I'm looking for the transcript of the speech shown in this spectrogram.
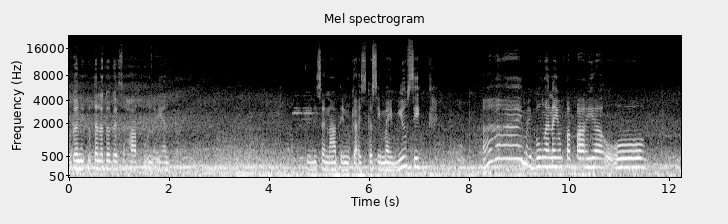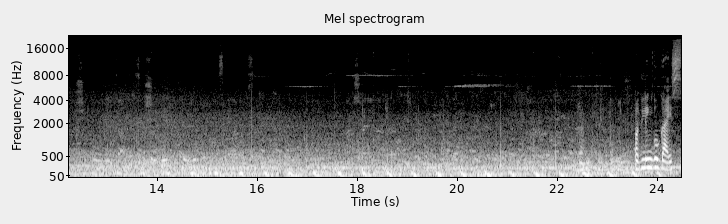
O ganito talaga guys sa hapon. Ayan. Bilisan natin guys kasi may music. Ay, may bunga na yung papaya. Oo. Pag linggo guys.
